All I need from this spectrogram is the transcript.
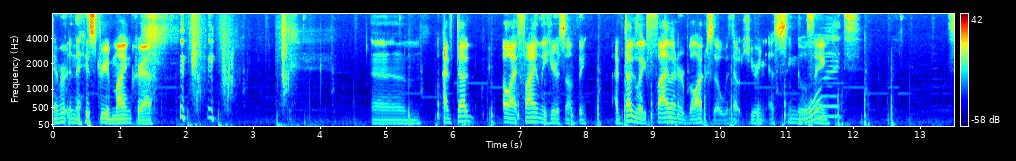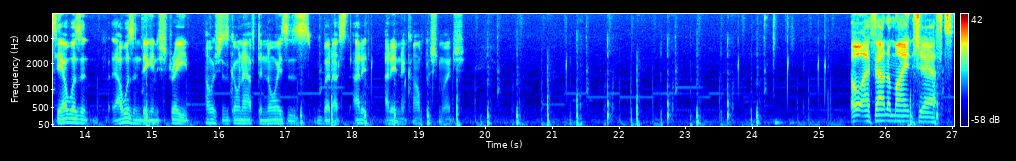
Never in the history of Minecraft. Um, I've dug. Oh, I finally hear something. I've dug like 500 blocks though without hearing a single thing. what? See, I wasn't. I wasn't digging straight. I was just going after noises, but I didn't. I didn't accomplish much. Oh, I found a mine shaft.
